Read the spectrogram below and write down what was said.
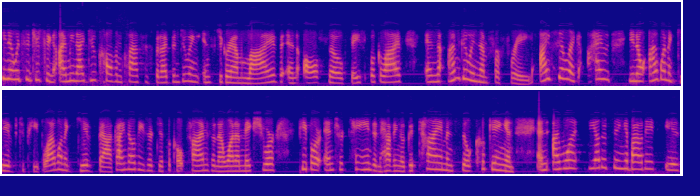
You know, it's interesting. I mean, I do call them classes, but I've been doing Instagram Live and also Facebook Live, and I'm doing them for free. I feel like I, you know, I want to give to people. I want to give back. I know these are difficult times, and I want to make sure people are entertained and having a good time and still cooking. And and I want the other thing about it is.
